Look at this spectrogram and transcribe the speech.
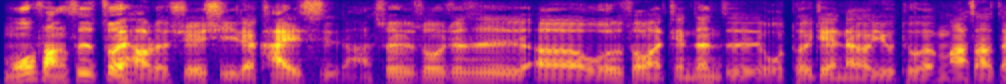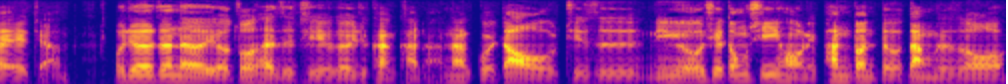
模仿是最好的学习的开始啊。所以说就是呃，我就说嘛，前阵子我推荐那个 YouTube 玛莎在家。我觉得真的有做台子期也可以去看看啊。那轨道其实你有一些东西吼，你判断得当的时候，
